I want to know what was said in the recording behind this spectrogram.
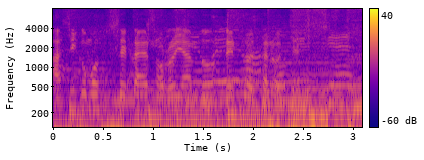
así como se está desarrollando dentro de esta noche.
